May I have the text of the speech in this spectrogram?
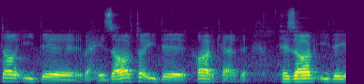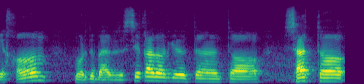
تا ایده و هزار تا ایده کار کرده. هزار ایده خام مورد بررسی قرار گرفتن تا صد تا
